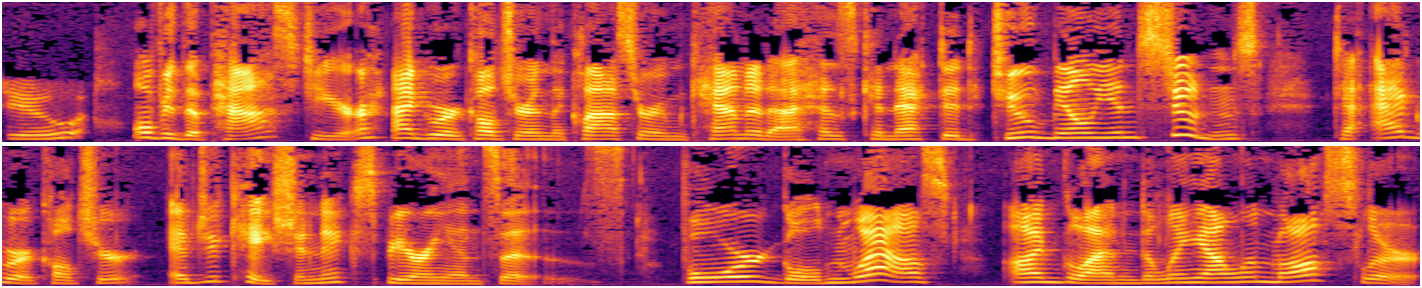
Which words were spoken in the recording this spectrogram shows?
do. Over the past year, Agriculture in the Classroom Canada has connected 2 million students to agriculture education experiences. For Golden West, I'm Glendalee Allen Vossler.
